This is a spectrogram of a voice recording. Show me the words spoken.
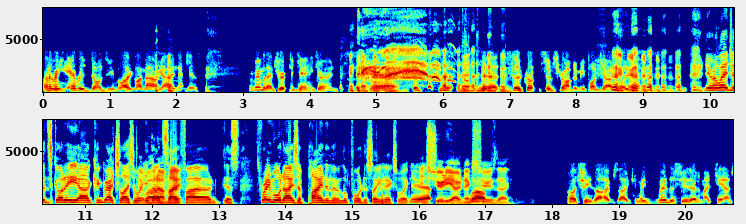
going to ring every dodgy bloke I know and go, hey, Natchez, remember that trip to Cancun? Uh, sub- subscribe to me podcast, please. You're a legend, Scotty. Uh, congratulations on what Yeah, you've well done done, so far. And just three more days of pain, and then look forward to seeing you next week. Yeah. In studio next Well- Tuesday. Oh, jeez, I hope so. Can we move the studio to my couch?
